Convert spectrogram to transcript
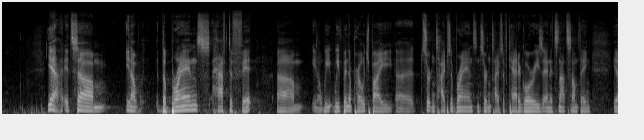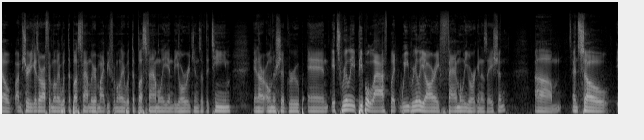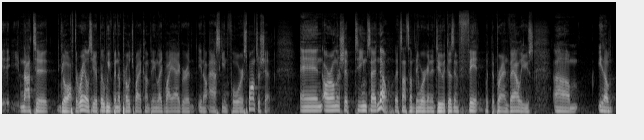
Yeah, it's um, you know the brands have to fit. Um, you know, we we've been approached by uh, certain types of brands and certain types of categories, and it's not something. You know, I'm sure you guys are all familiar with the Buss family, or might be familiar with the Buss family and the origins of the team and our ownership group. And it's really people laugh, but we really are a family organization. Um, and so, not to go off the rails here, but we've been approached by a company like Viagra, you know, asking for sponsorship. And our ownership team said, no, that's not something we're going to do. It doesn't fit with the brand values. Um, you know,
